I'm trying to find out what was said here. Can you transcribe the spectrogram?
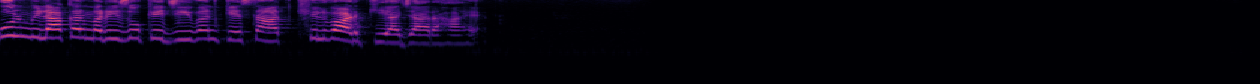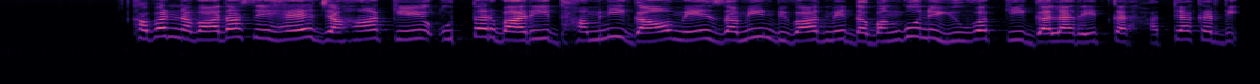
कुल मिलाकर मरीजों के जीवन के साथ खिलवाड़ किया जा रहा है। खबर नवादा से है, जहाँ के उत्तर बारी धमनी गाँव में ज़मीन विवाद में दबंगों ने युवक की गला रेत कर हत्या कर दी।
